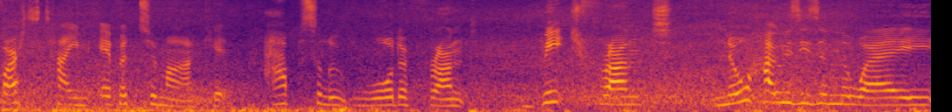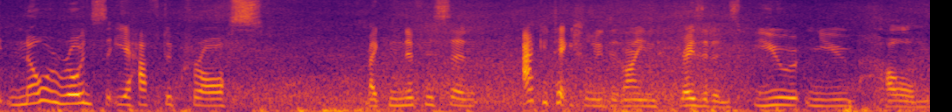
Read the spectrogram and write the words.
first time ever to market, absolute waterfront, beachfront, no houses in the way, no roads that you have to cross, magnificent architecturally designed residence, your new home.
